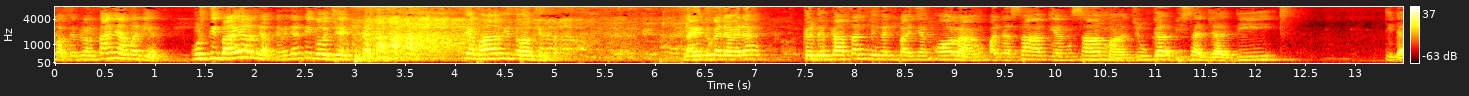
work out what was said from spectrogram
apa? Saya bilang tanya sama dia. Mesti bayar nggak? Jangan-jangan dia gojek. Tiap hari tuh. Nah itu kadang-kadang kedekatan dengan banyak orang pada saat yang sama juga bisa jadi tidak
